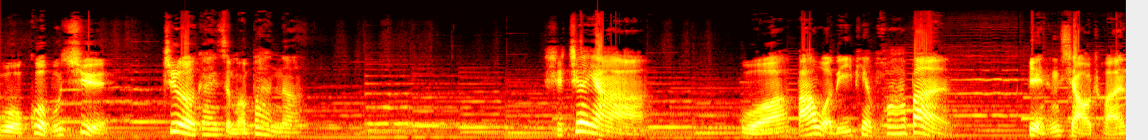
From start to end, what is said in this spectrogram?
我过不去。这该怎么办呢？是这样啊，我把我的一片花瓣变成小船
